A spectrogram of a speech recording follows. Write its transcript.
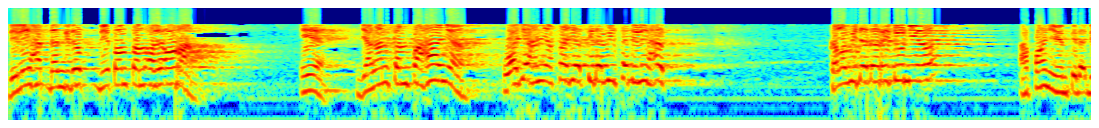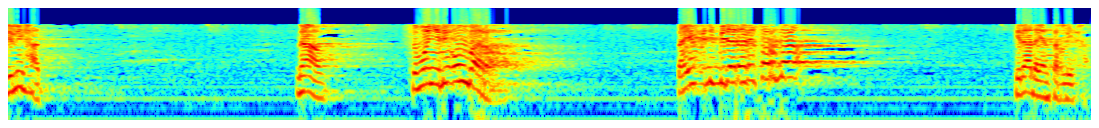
Dilihat dan ditonton oleh orang. Iya, jangankan pahanya, Wajahnya saja tidak bisa dilihat. Kalau bidadari dunia, apanya yang tidak dilihat? Nah, semuanya diumbar. Tapi di bidadari surga tidak ada yang terlihat.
